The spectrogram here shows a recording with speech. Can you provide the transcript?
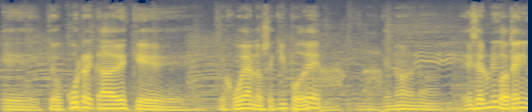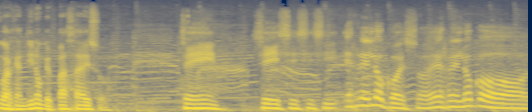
que- ocurre cada vez que, que juegan los equipos de él. Que no, no, es el único técnico argentino que pasa eso. Sí, sí, sí, sí, sí. Es re loco eso, es re loco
